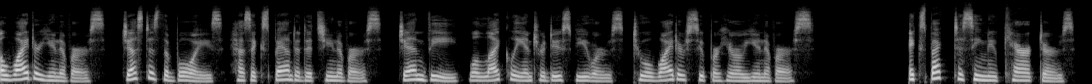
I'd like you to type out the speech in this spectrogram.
A wider universe, just as The Boys has expanded its universe, Gen V will likely introduce viewers to a wider superhero universe. Expect to see new characters,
